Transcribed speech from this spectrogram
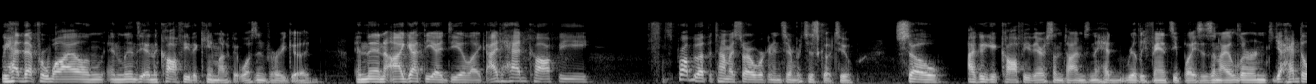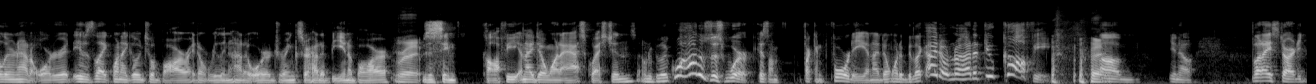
We had that for a while and, and Lindsay and the coffee that came out of it wasn't very good. And then I got the idea like I'd had coffee it's probably about the time I started working in San Francisco too. So I could get coffee there sometimes, and they had really fancy places. And I learned, yeah, I had to learn how to order it. It was like when I go into a bar, I don't really know how to order drinks or how to be in a bar. Right. It was the same coffee, and I don't want to ask questions. I want to be like, well, how does this work? Because I'm fucking 40, and I don't want to be like, I don't know how to do coffee. right. Um, you know. But I started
